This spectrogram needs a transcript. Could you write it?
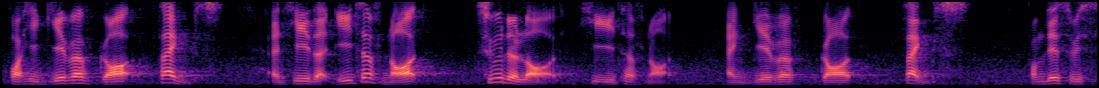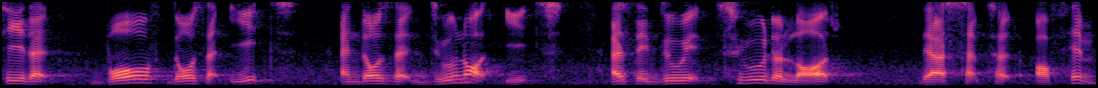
for he giveth God thanks. And he that eateth not, to the Lord he eateth not, and giveth God thanks. From this we see that both those that eat and those that do not eat, as they do it to the Lord, they are accepted of him.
